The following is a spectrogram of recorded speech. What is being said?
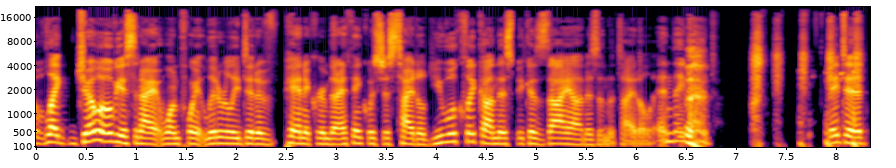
like Joe Ovies and I at one point literally did a panic room that I think was just titled "You will click on this because Zion is in the title," and they did. they did.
